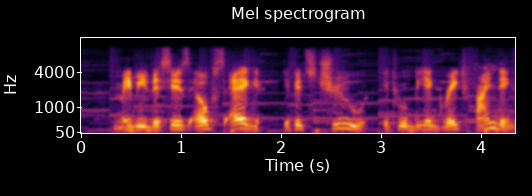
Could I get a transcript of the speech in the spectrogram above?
maybe this is Elf's egg. If it's true, it will be a great finding.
